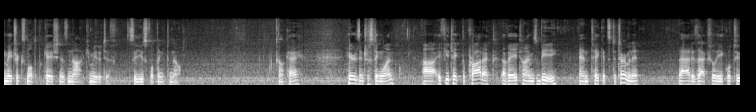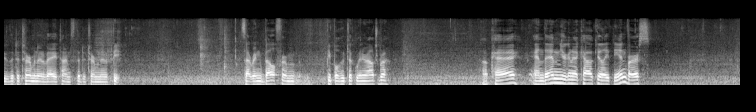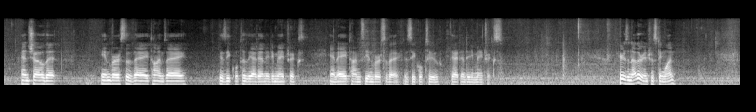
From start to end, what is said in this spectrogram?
matrix multiplication is not commutative. It's a useful thing to know. Okay, here's an interesting one. Uh, if you take the product of A times B and take its determinant, that is actually equal to the determinant of A times the determinant of B. Does that ring a bell from people who took linear algebra? Okay, and then you're going to calculate the inverse and show that inverse of A times A is equal to the identity matrix, and A times the inverse of A is equal to the identity matrix. Here's another interesting one.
